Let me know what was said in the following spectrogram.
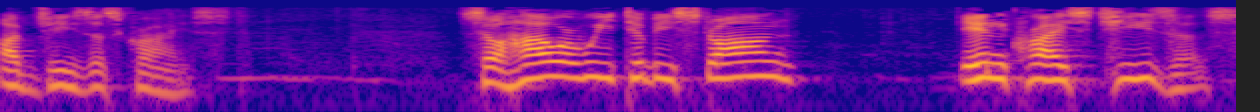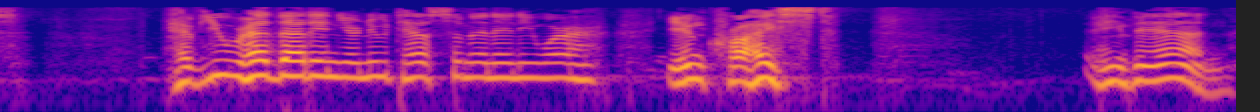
of Jesus Christ. So, how are we to be strong? In Christ Jesus. Have you read that in your New Testament anywhere? In Christ? Amen.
